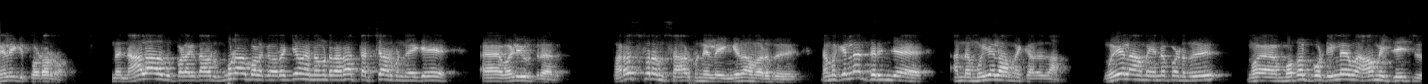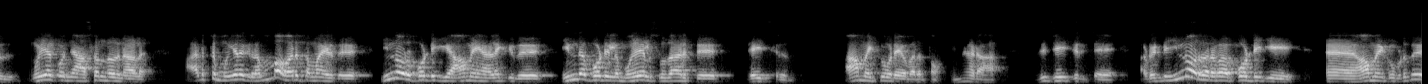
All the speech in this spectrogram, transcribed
நிலைக்கு தொடர்றோம். இந்த நாலாவது பழக்கத்தை அவர் மூணாவது பழக்கம் வரைக்கும் என்ன பண்றாரா? தற்சார்பு நிலைக்கு வலியுறுத்துறாரு. பரஸ்பரம் சார்பு நிலை இங்கதான் வருது. நமக்கு எல்லாம் தெரிஞ்ச அந்த முயலாமை கதை தான் முயலாமை என்ன பண்ணுது? முதல் போட்டியில ஆமை ஜெயிச்சிருது. முயல் கொஞ்சம் அசந்ததுனால. அடுத்து முயலுக்கு ரொம்ப வருத்தமாயிருது இன்னொரு போட்டிக்கு ஆமையை அழைக்குது. இந்த போட்டியில முயல் சுதாரிச்சு ஜெயிச்சிருது. ஆமைக்கு ஒரே வருத்தம். என்னடா இது ஜெயிச்சிருச்சே அப்படின்ட்டு இன்னொரு தடவை போட்டிக்கு ஆமை கூப்பிடுது.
